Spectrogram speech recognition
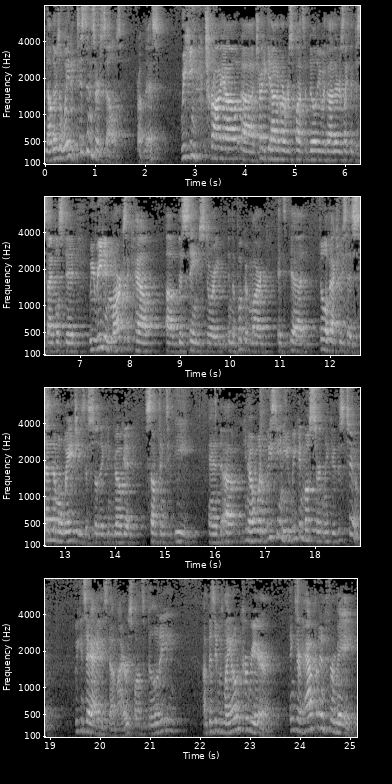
Now, there's a way to distance ourselves from this. We can try out, uh, try to get out of our responsibility with others like the disciples did. We read in Mark's account of this same story in the book of Mark. Uh, Philip actually says, "Send them away, Jesus, so they can go get something to eat." And uh, you know, when we see need, we can most certainly do this too. We can say, "Hey, it's not my responsibility. I'm busy with my own career. Things are happening for me."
